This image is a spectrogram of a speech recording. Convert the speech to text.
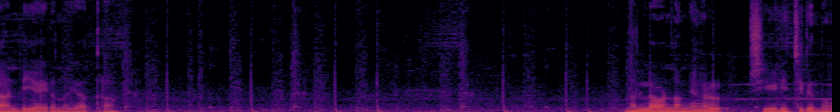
താണ്ടിയായിരുന്നു യാത്ര. നല്ലവണ്ണം ഞങ്ങൾ ക്ഷീണിച്ചിരുന്നു.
